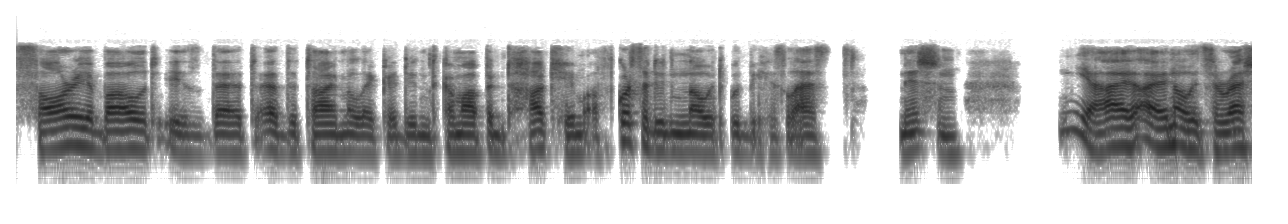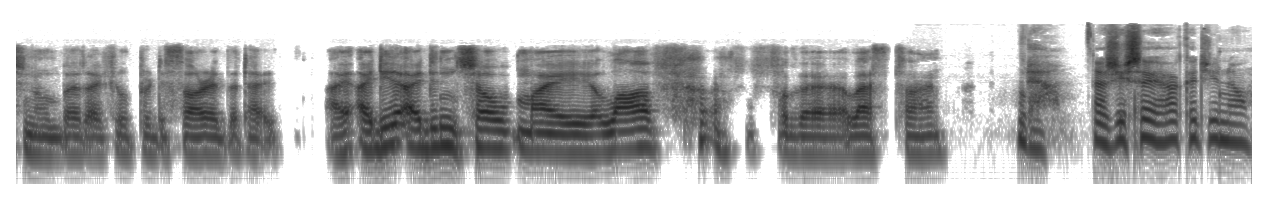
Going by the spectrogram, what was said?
sorry about is that at the time, like I didn't come up and hug him. Of course, I didn't know it would be his last mission. Yeah, I, I know it's irrational, but I feel pretty sorry that I, I, I did I didn't show my love for the last time. Yeah, as you say, how could you know?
